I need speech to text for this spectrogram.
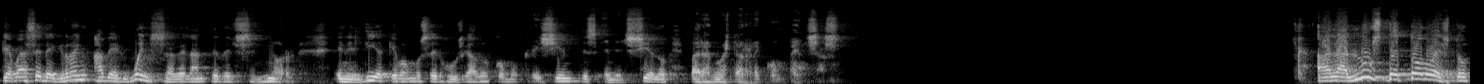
que va a ser de gran avergüenza delante del Señor en el día que vamos a ser juzgados como creyentes en el cielo para nuestras recompensas. A la luz de todo esto,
